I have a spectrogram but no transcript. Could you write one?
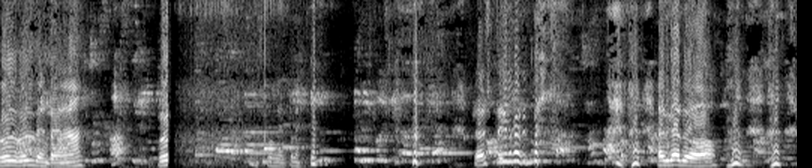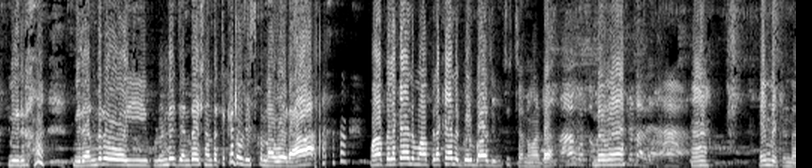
రోజు రోజు తింటా స్టైల్ కదా అది కాదు. మీరు మీరందరూ ఈ ఇప్పుడుండే జనరేషన్ అంతా టికెట్లు తీసుకున్నా కూడా మా పిల్లకాయలు మా పిల్లకాయలకు కూడా బాగా చూపించచ్చు అనమాట ఏం పెట్టిండా?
